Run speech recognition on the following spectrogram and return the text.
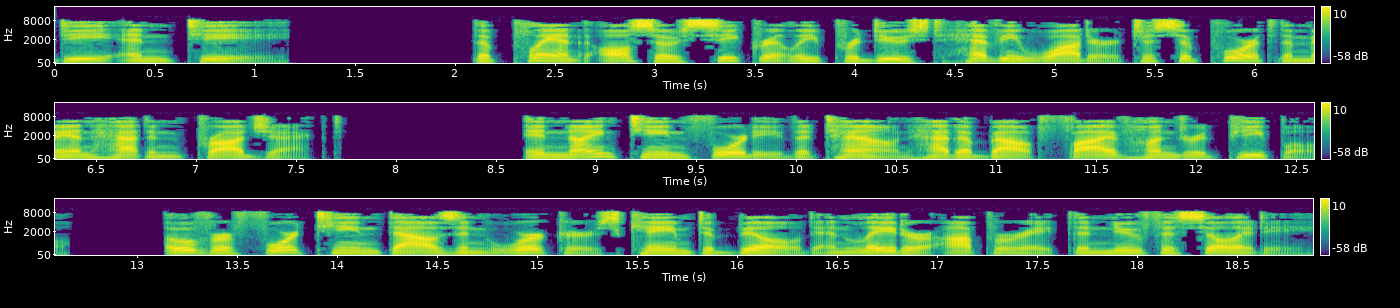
(DNT). The plant also secretly produced heavy water to support the Manhattan Project. In 1940 the town had about 500 people. Over 14,000 workers came to build and later operate the new facility.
